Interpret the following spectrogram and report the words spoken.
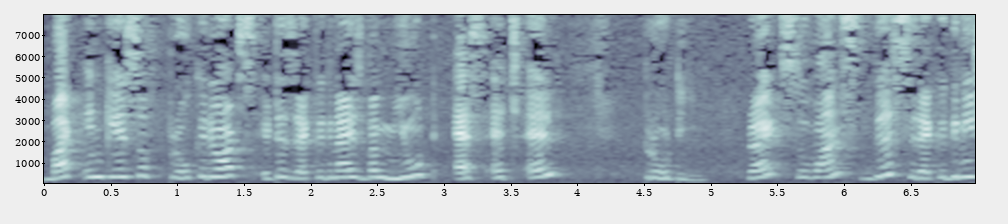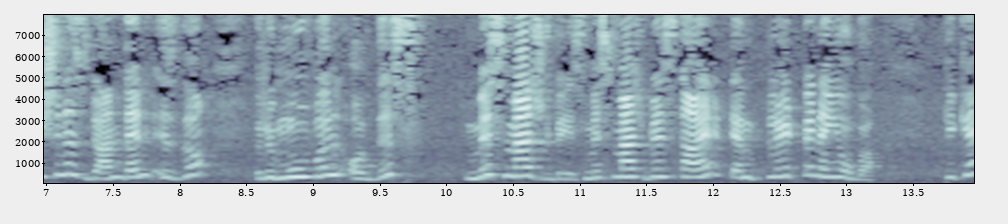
but in case of prokaryotes it is recognize by Mut S H L protein right. So once this recognition is done then is the removal of this mismatched base. Mismatched base कहाँ है template पे नहीं होगा ठीक है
